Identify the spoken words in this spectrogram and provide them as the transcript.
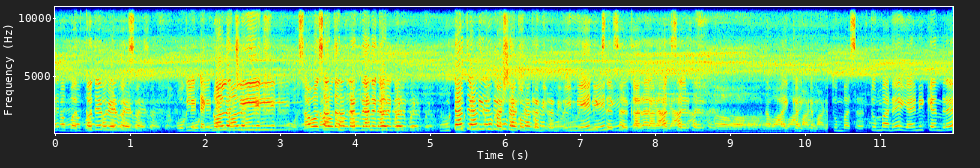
ನಾವು ಬದುಕೋದೇ ಬೇಡ ಹೋಗ್ಲಿ ಟೆಕ್ನಾಲಜಿ ಹೊಸ ಹೊಸ ತಂತ್ರಜ್ಞಾನಗಳು ಬರ್ಬಿಟ್ಟು ಊಟ ತಿಂಡಿಗೂ ಕಷ್ಟ ಕೊಟ್ಟರೆ ನೀವು. ಇನ್ನೇನಿಗೆ ಸರ್ಕಾರ ಯಾಕೆ ಸರ್? ನಾವು ಆಯ್ಕೆ ಮಾಡಿ ತುಂಬಾ ಸರ್ ತುಂಬಾನೇ ಏನಕ್ಕೆ ಅಂದ್ರೆ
